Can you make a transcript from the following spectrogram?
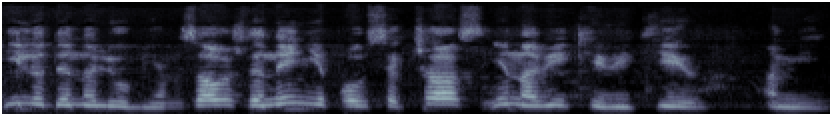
і людинолюб'ям, завжди нині, повсякчас, і на віки віків. Амінь.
